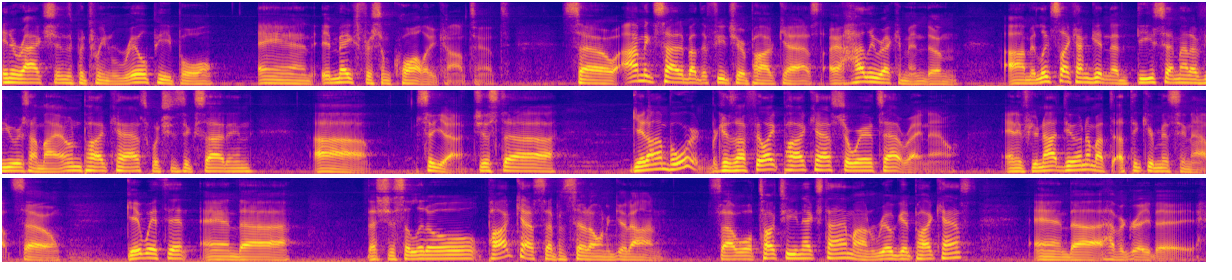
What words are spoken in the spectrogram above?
interactions between real people and it makes for some quality content. So I'm excited about the future podcast. I highly recommend them. Um, it looks like I'm getting a decent amount of viewers on my own podcast, which is exciting. Uh, so yeah, just uh, get on board because I feel like podcasts are where it's at right now. And if you're not doing them, I, th- I think you're missing out. So get with it. And uh, that's just a little podcast episode I want to get on. So I will talk to you next time on Real Good Podcast. And uh, have a great day.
